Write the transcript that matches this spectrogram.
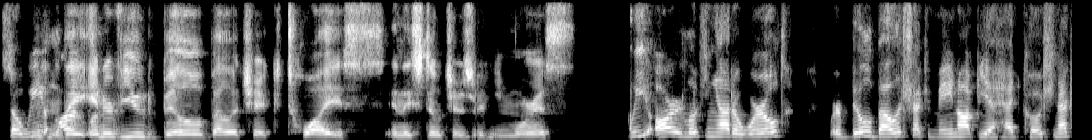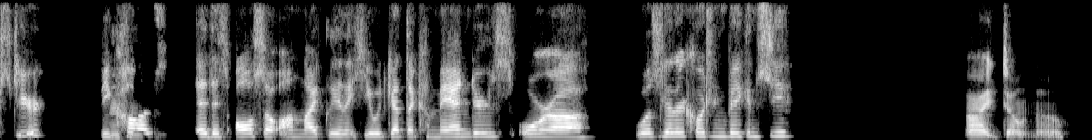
So we mm-hmm. they interviewed Bill Belichick twice, and they still chose Raheem Morris. We are looking at a world where Bill Belichick may not be a head coach next year mm-hmm. because mm-hmm. it is also unlikely that he would get the Commanders or uh was the other coaching vacancy? I don't know.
